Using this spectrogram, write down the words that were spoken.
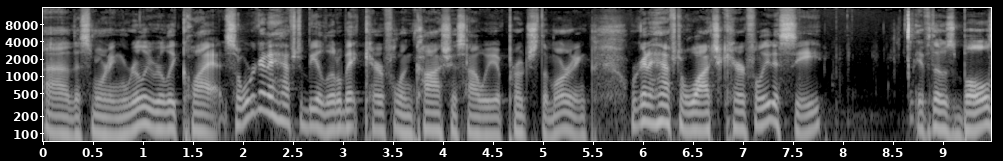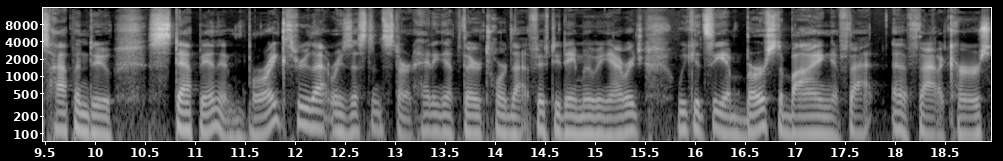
uh, this morning. Really, really quiet. So we're going to have to be a little bit careful and cautious how we approach the morning. We're going to have to watch carefully to see if those bulls happen to step in and break through that resistance, start heading up there toward that 50-day moving average, we could see a burst of buying if that if that occurs.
